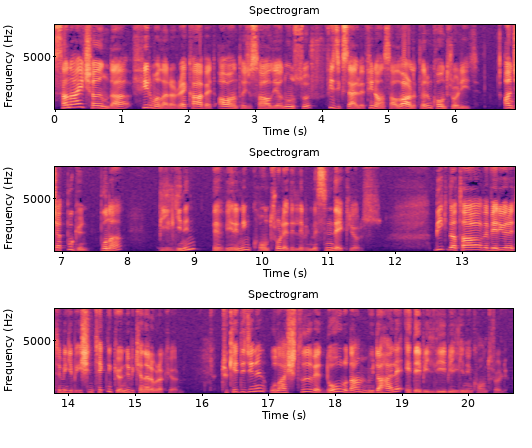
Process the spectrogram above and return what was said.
Sanayi çağında firmalara rekabet avantajı sağlayan unsur fiziksel ve finansal varlıkların kontrolüydü. Ancak bugün buna bilginin ve verinin kontrol edilebilmesini de ekliyoruz. Big data ve veri yönetimi gibi işin teknik yönünü bir kenara bırakıyorum. Tüketicinin ulaştığı ve doğrudan müdahale edebildiği bilginin kontrolü.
